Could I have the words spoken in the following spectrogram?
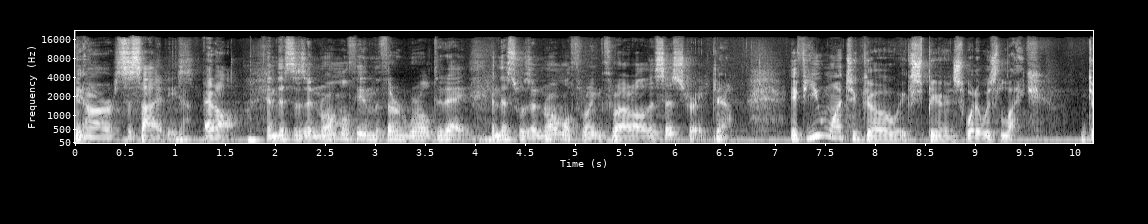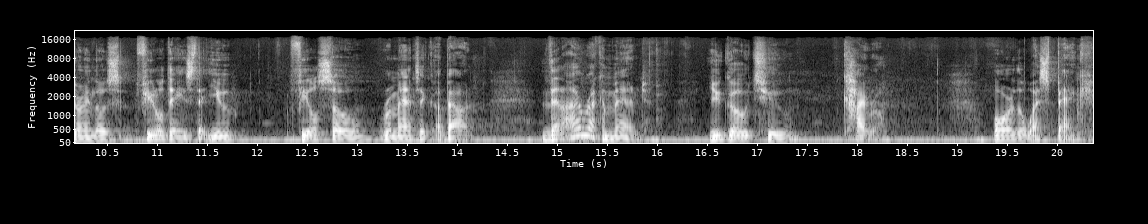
in Yeah. our societies at all. And this is a normal thing in the third world today, and this was a normal thing throughout all this history. Yeah. If you want to go experience what it was like during those feudal days that you feel so romantic about, then I recommend you go to Cairo or the West Bank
